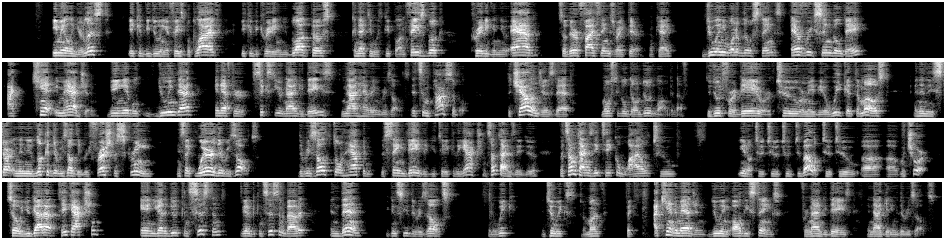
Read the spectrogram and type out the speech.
emailing your list. It could be doing a Facebook Live. It could be creating a new blog post, connecting with people on Facebook, creating a new ad. So there are five things right there. Okay. Do any one of those things every single day. I can't imagine being able doing that and after 60 or 90 days not having results. It's impossible. The challenge is that most people don't do it long enough. To do it for a day or two or maybe a week at the most, and then they start and then they look at the result, they refresh the screen, and it's like, where are the results? The results don't happen the same day that you take the action. Sometimes they do, but sometimes they take a while to, you know, to to to develop, to to uh, uh, mature. So you gotta take action, and you gotta do it consistent. You gotta be consistent about it, and then you can see the results in a week, in two weeks, in a month. But I can't imagine doing all these things for 90 days and not getting the results.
